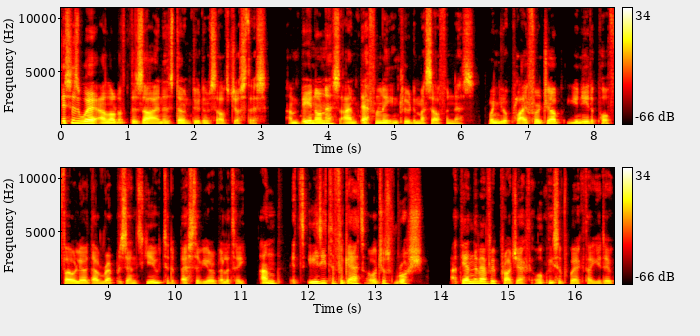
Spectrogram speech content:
This is where a lot of designers don't do themselves justice, and being honest, I'm definitely including myself in this. When you apply for a job, you need a portfolio that represents you to the best of your ability, and it's easy to forget or just rush at the end of every project or piece of work that you do,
